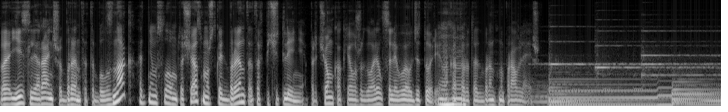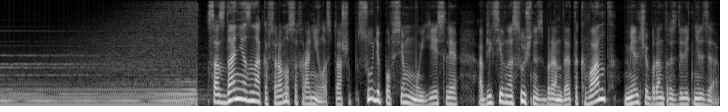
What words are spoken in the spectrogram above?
Если раньше бренд это был знак, одним словом, то сейчас, можно сказать, бренд это впечатление. Причем, как я уже говорил, целевой аудитории, uh-huh. на которую ты этот бренд направляешь. создание знака все равно сохранилось, потому что, судя по всему, если объективная сущность бренда это квант, мельче бренд разделить нельзя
